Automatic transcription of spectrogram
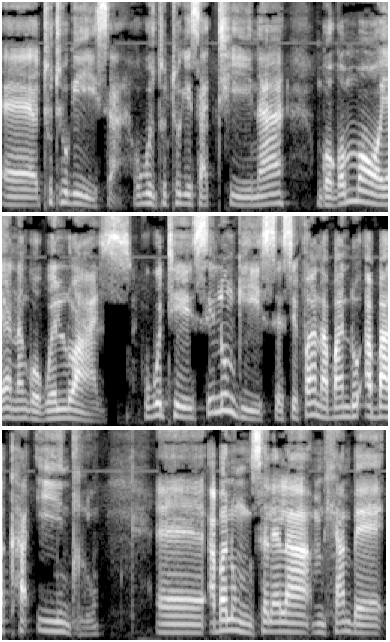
eh thuthukisa ukuzithuthukisa thina ngokomoya nangokwelwazi. Ukuthi silungise sifana nabantu abakha indlu eh abalungiselela mhlambe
